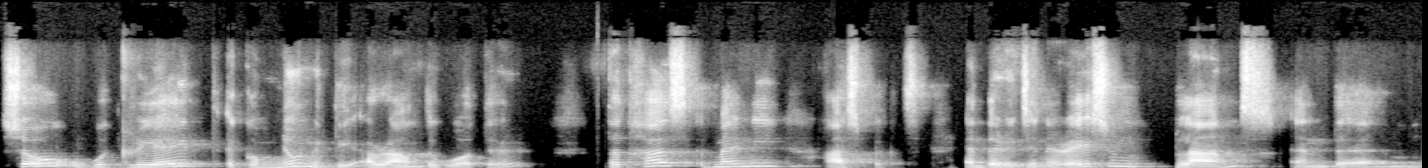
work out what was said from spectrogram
So we create a community around the water that has many aspects. And the regeneration plans and um,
